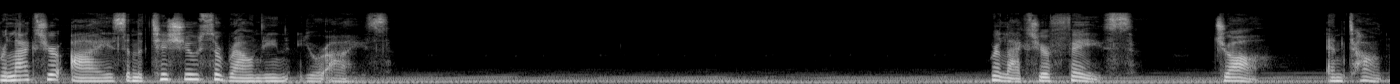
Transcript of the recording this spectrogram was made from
Relax your eyes and the tissue surrounding your eyes. Relax your face, jaw, and tongue.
